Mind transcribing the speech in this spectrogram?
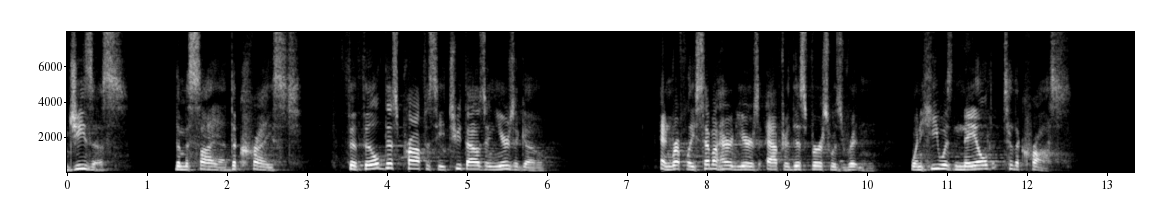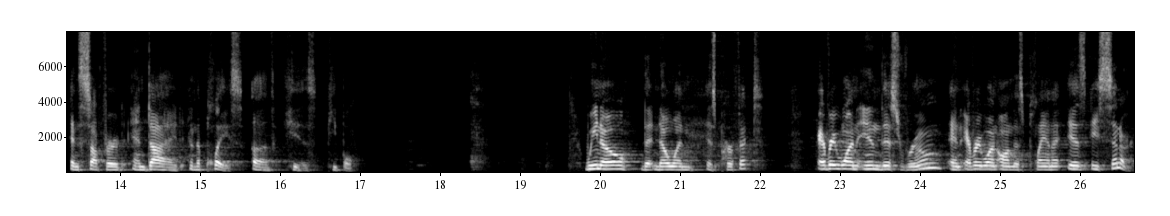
Jesus, the Messiah, the Christ, fulfilled this prophecy 2,000 years ago and roughly 700 years after this verse was written when he was nailed to the cross and suffered and died in the place of his people. We know that no one is perfect. Everyone in this room and everyone on this planet is a sinner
